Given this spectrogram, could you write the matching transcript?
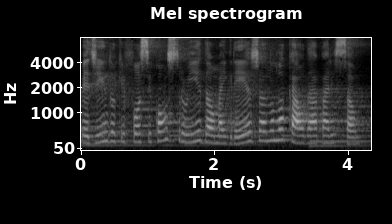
pedindo que fosse construída uma igreja no local da aparição.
